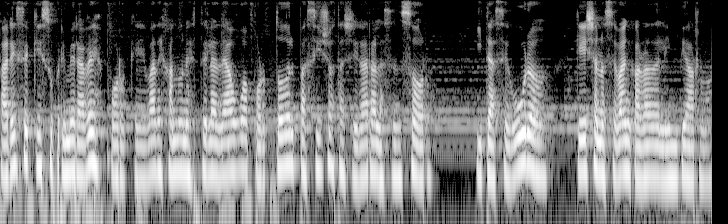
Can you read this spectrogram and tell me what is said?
Parece que es su primera vez porque va dejando una estela de agua por todo el pasillo hasta llegar al ascensor, y te aseguro que ella no se va a encargar de limpiarlo.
